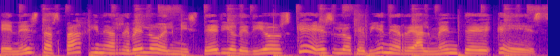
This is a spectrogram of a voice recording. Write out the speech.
En estas páginas revelo el misterio de Dios, qué es lo que viene realmente, qué es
